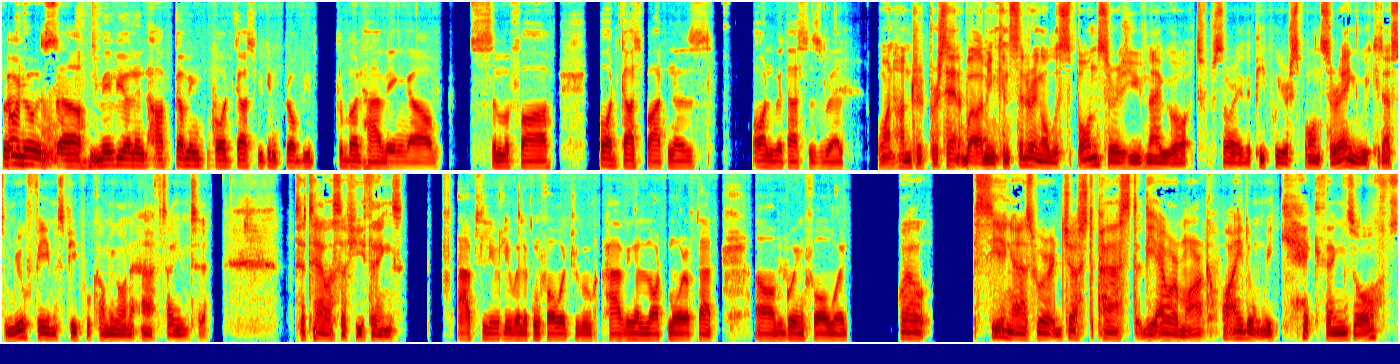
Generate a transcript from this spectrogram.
Who knows? Uh, maybe on an upcoming podcast, we can probably think about having uh, some of our podcast partners on with us as well. One hundred percent. Well, I mean, considering all the sponsors you've now got, sorry, the people you're sponsoring, we could have some real famous people coming on at halftime to to tell us a few things. Absolutely. We're looking forward to having a lot more of that um, going forward. Well, seeing as we're just past the hour mark, why don't we kick things off?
